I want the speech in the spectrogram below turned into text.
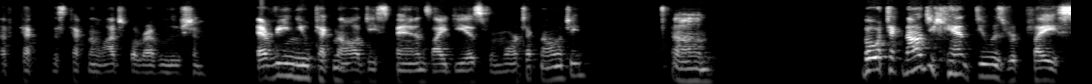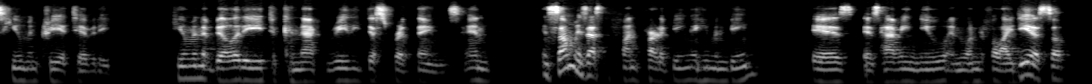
of tech, this technological revolution. Every new technology spans ideas for more technology. Um, but what technology can't do is replace human creativity, human ability to connect really disparate things. And in some ways, that's the fun part of being a human being is, is having new and wonderful ideas. So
